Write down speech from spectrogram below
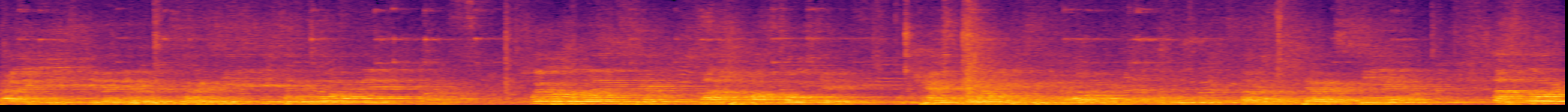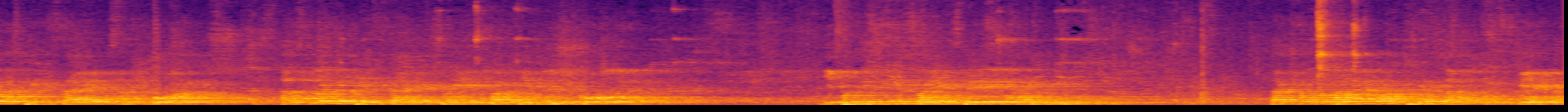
на Олимпийские, наверное, всероссийские соревнования. Мы пожелаем всем нашим московским участникам этих соревнований, будет представлена вся Россия, достойно представить наш город, достойно представить свои спортивные школы, не подвести своих тренеров. Так что пожелаем вам всем успеха.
